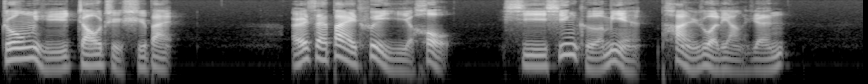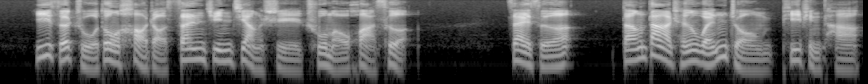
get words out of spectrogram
终于招致失败。而在败退以后，洗心革面，判若两人。一则主动号召三军将士出谋划策；再则，当大臣文种批评他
